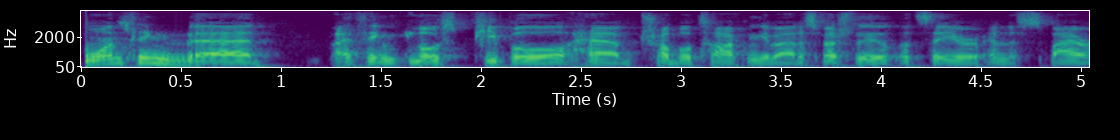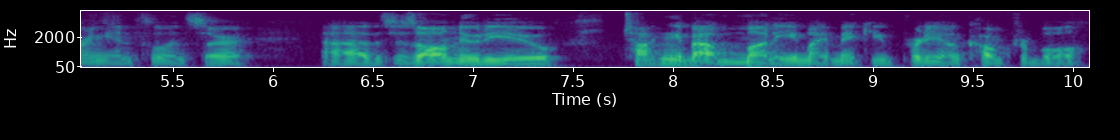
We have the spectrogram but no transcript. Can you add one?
One thing that I think most people have trouble talking about, especially let's say you're an aspiring influencer. Uh, this is all new to you talking about money might make you pretty uncomfortable.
